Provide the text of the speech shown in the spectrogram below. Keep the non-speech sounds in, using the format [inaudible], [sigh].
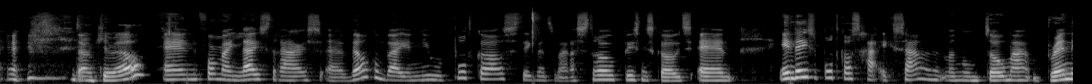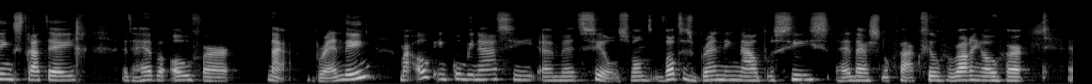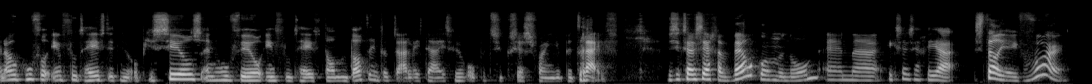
[laughs] Dankjewel. En voor mijn luisteraars, uh, welkom bij een nieuwe podcast. Ik ben Tamara Stroop, business coach. En in deze podcast ga ik samen met Manon Thoma, brandingstrateeg, het hebben over nou ja, branding maar ook in combinatie uh, met sales. Want wat is branding nou precies? daar is nog vaak veel verwarring over. En ook hoeveel invloed heeft dit nu op je sales en hoeveel invloed heeft dan dat in totaliteit weer op het succes van je bedrijf? Dus ik zou zeggen, welkom Manon. En uh, ik zou zeggen, ja, stel je even voor.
